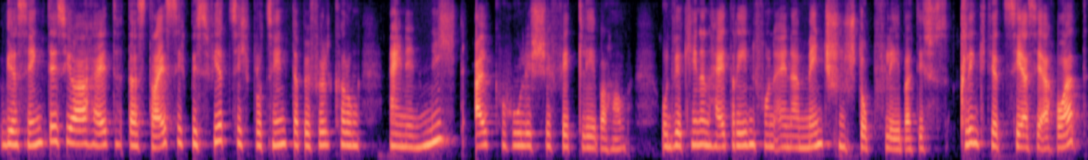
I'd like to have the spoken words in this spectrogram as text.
Wir sehen das ja heute, dass 30 bis 40 Prozent der Bevölkerung eine nicht alkoholische Fettleber haben. Und wir können heute reden von einer Menschenstopfleber. Das klingt jetzt sehr, sehr hart,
